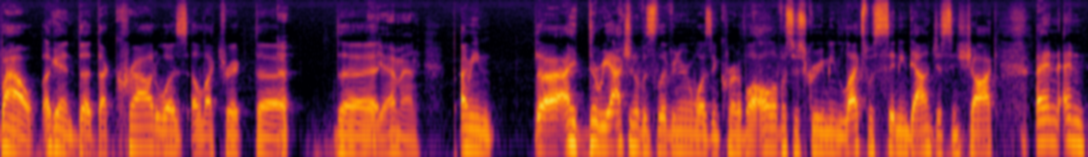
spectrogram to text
wow, again, the the crowd was electric. The the yeah, man. I mean. The, I, the reaction of this living room was incredible. All of us are screaming. Lex was sitting down, just in shock, and and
